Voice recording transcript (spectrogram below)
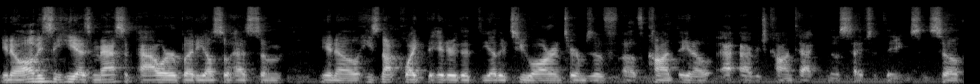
you know, obviously he has massive power, but he also has some you know, he's not quite the hitter that the other two are in terms of of con, you know, a- average contact and those types of things. And so,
